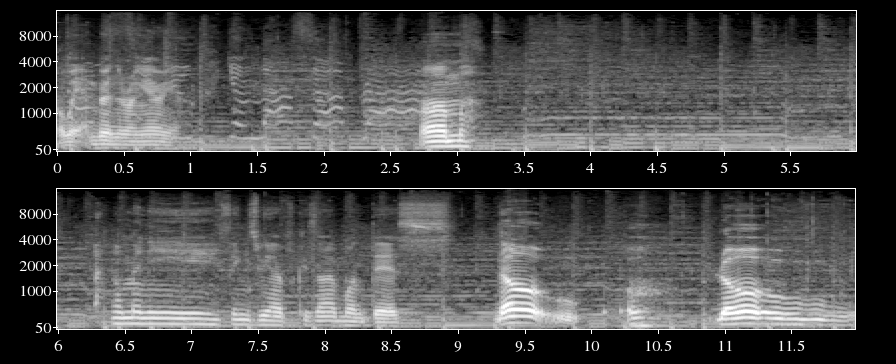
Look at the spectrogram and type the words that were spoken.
Oh wait, I'm going the wrong area. Um, how many things we have? Because I want this. No, oh, no.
